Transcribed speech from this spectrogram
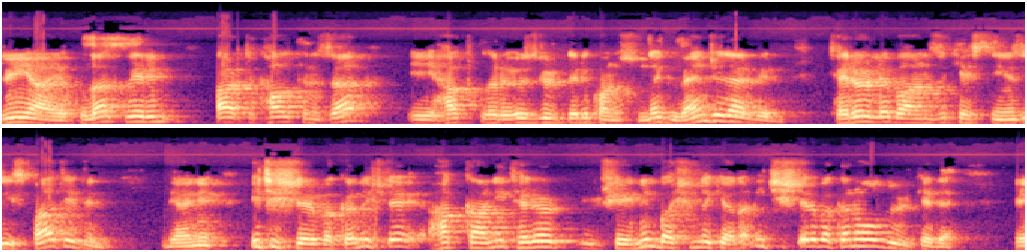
dünyaya kulak verin. Artık halkınıza e, hakları, özgürlükleri konusunda güvenceler verin. Terörle bağınızı kestiğinizi ispat edin. Yani İçişleri Bakanı işte hakkani terör şeyinin başındaki adam İçişleri Bakanı oldu ülkede. E,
